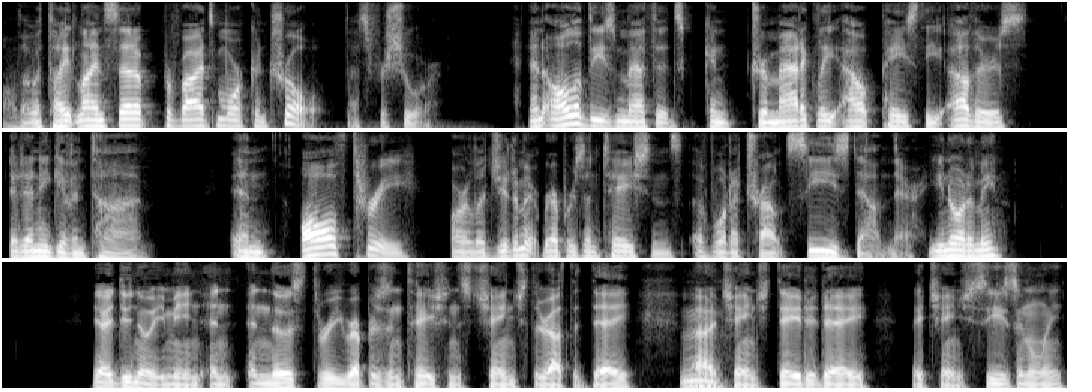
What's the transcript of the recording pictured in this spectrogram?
although a tight line setup provides more control, that's for sure. And all of these methods can dramatically outpace the others at any given time. And all three are legitimate representations of what a trout sees down there. You know what I mean? Yeah, I do know what you mean. And and those three representations change throughout the day, uh, change day to day, they change seasonally.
